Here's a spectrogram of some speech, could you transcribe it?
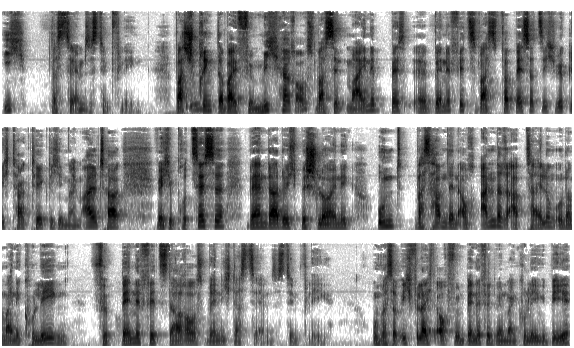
ich das CM-System pflegen? Was mhm. springt dabei für mich heraus? Was sind meine Be äh, Benefits? Was verbessert sich wirklich tagtäglich in meinem Alltag? Welche Prozesse werden dadurch beschleunigt? Und was haben denn auch andere Abteilungen oder meine Kollegen für Benefits daraus, wenn ich das CM-System pflege? Und was habe ich vielleicht auch für einen Benefit, wenn mein Kollege B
